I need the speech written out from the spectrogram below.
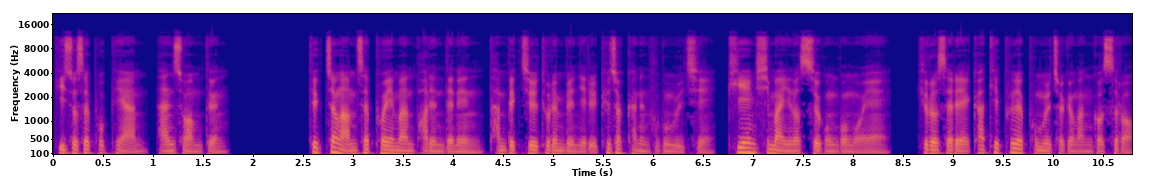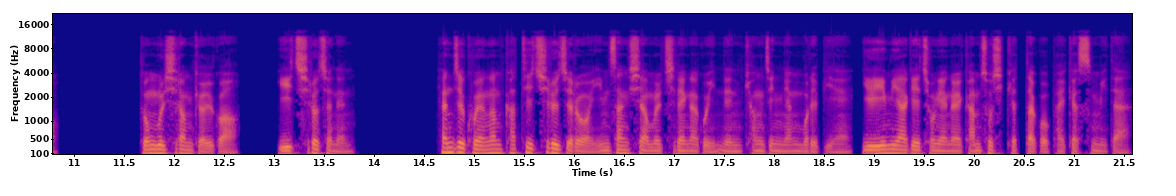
기소세포 폐암, 단소암 등 특정 암세포에만 발현되는 단백질 돌연변이를 표적하는 후보물질 TMC-005에 큐로셀의 카티 플랫폼을 적용한 것으로 동물 실험 결과 이 치료제는 현재 고형암 카티 치료제로 임상시험을 진행하고 있는 경쟁 약물에 비해 유의미하게 종양을 감소시켰다고 밝혔습니다.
